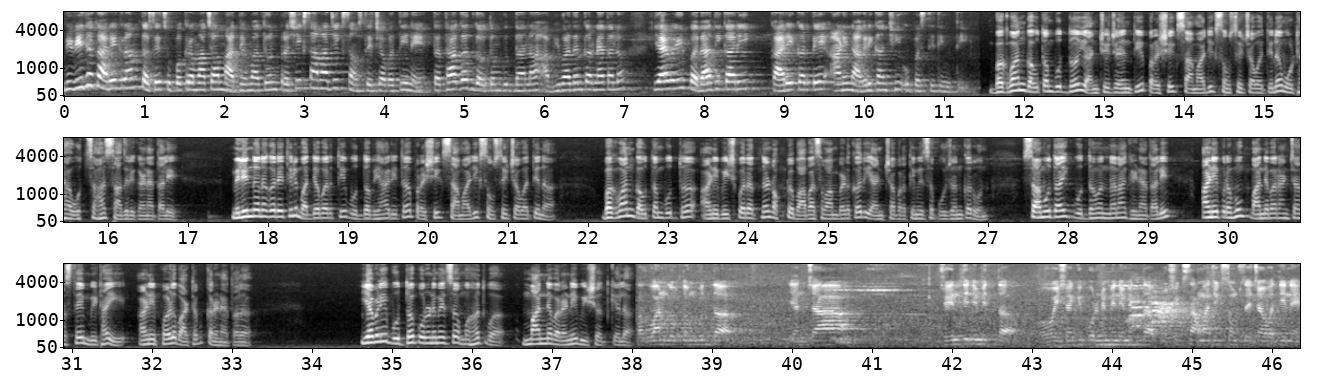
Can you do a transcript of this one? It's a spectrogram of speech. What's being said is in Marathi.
विविध कार्यक्रम तसेच उपक्रमाच्या माध्यमातून प्रशिक सामाजिक संस्थेच्या वतीने तथागत गौतम बुद्धांना अभिवादन करण्यात आलं. यावेळी पदाधिकारी कार्यकर्ते आणि नागरिकांची उपस्थिती होती. भगवान गौतम बुद्ध यांची जयंती प्रशिक सामाजिक संस्थेच्या वतीनं मोठ्या उत्साहात साजरी करण्यात आली. मिलिंदनगर येथील मध्यवर्ती बुद्धविहार इथं प्रशिक सामाजिक संस्थेच्या वतीनं भगवान गौतम बुद्ध आणि विश्वरत्न डॉक्टर बाबासाहेब आंबेडकर यांच्या प्रतिमेचं पूजन करून सामुदायिक बुद्धवंदना घेण्यात आली. आणि प्रमुख मान्यवरांच्या हस्ते मिठाई आणि फळ वाटप करण्यात आलं. यावेळी बुद्ध पौर्णिमेचं महत्त्व मान्यवरांनी विशद केलं. भगवान गौतम बुद्ध यांच्या जयंतीनिमित्त व वैशाखी पौर्णिमेनिमित्त प्रशिक सामाजिक संस्थेच्या वतीने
